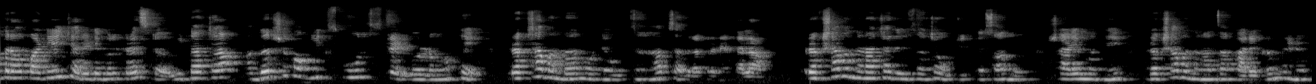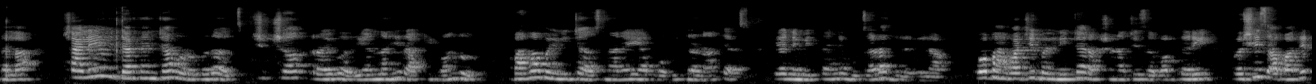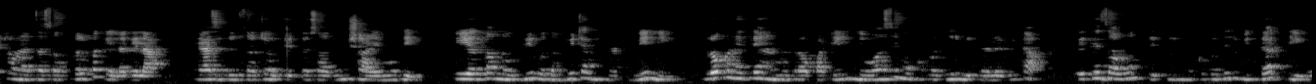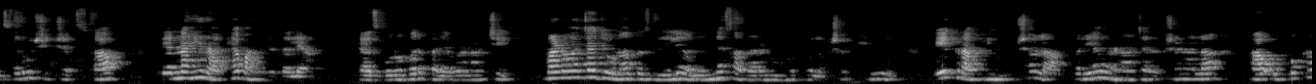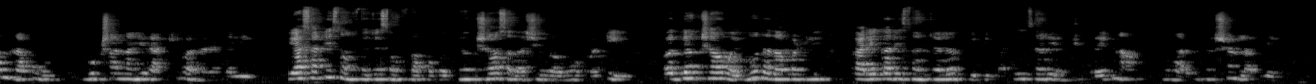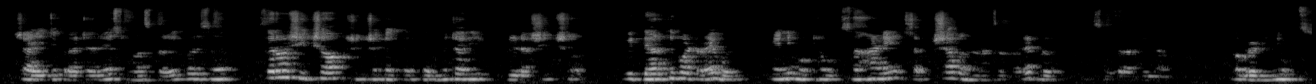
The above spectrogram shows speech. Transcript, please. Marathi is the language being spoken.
पाटील चॅरिटेबल ट्रस्ट विटाच्या आदर्श पब्लिक स्कूल स्टेट बोर्डमध्ये रक्षाबंधन मोठ्या उत्साहात साजरा करण्यात आला. रक्षाबंधनाच्या दिवसाच्या औचित्य साधून शाळेमध्ये रक्षाबंधनाचा कार्यक्रम घेण्यात आला. शालेय विद्यार्थ्यांच्या बरोबरच शिक्षक ड्रायव्हर यांनाही राखी बांधून भावा बहिणीच्या असणाऱ्या या पवित्र नात्यास या निमित्ताने उजाडा दिला गेला व भावाची बहिणीच्या रक्षणाची जबाबदारी अशीच अबाधित ठेवण्याचा संकल्प केला गेला. याच दिवसाचे औचित्य साधून शाळेमध्ये इयत्ता नववी व दहावीच्या विद्यार्थिनींनी लोकनेते हनुमंतराव पाटील निवासी मुखबधीर विद्यालय विटा येथे जाऊन तेथील मुखबधीर विद्यार्थी व सर्व शिक्षक स्टाफ यांनाही राख्या बांधण्यात आल्या. त्याचबरोबर पर्यावरणाचे मानवाच्या जीवनात असलेले अनन्यसाधारण महत्त्व लक्षात घेऊन एक राखी वृक्षाला पर्यावरणाच्या रक्षणाला हा उपक्रम राबवून वृक्षांनाही राखी बांधण्यात आली यासाठी संस्थेचे संस्थापक अध्यक्ष सदाशिवराव पाटील अध्यक्ष वैभवदादा पाटील कार्यकारी संचालक पी टी पाटील सर यांची प्रेरणा व मार्गदर्शन लाभले. शाळेचे प्राचार्य सुहास तळेकर सर सर्व शिक्षक शिक्षकेतर कर्मचारी क्रीडा शिक्षक विद्यार्थी व ड्रायव्हर यांनी मोठ्या उत्साहाने रक्षाबंधनाचा कार्यक्रम साजरा केला. अग्रणी न्यूज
